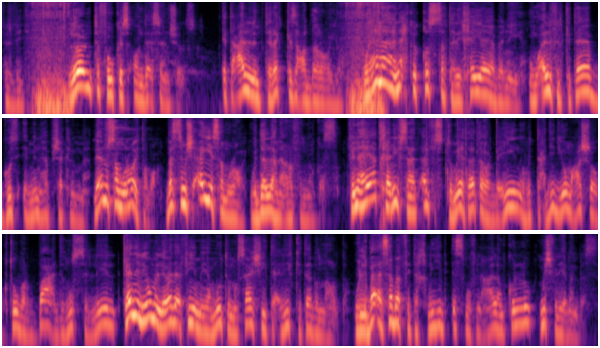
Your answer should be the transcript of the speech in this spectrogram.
في الفيديو. Learn to focus on the essentials. اتعلم تركز على الضروريات. وهنا هنحكي قصة تاريخية يابانية ومؤلف الكتاب جزء منها بشكل ما لأنه ساموراي طبعا بس مش أي ساموراي وده اللي هنعرفه من القصة. في نهايات خريف سنة 1643 وبالتحديد يوم 10 أكتوبر بعد نص الليل كان اليوم اللي بدأ فيه مياموتو موساشي تأليف كتاب النهاردة واللي بقى سبب في تخليد اسمه في العالم كله مش في اليابان بس.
